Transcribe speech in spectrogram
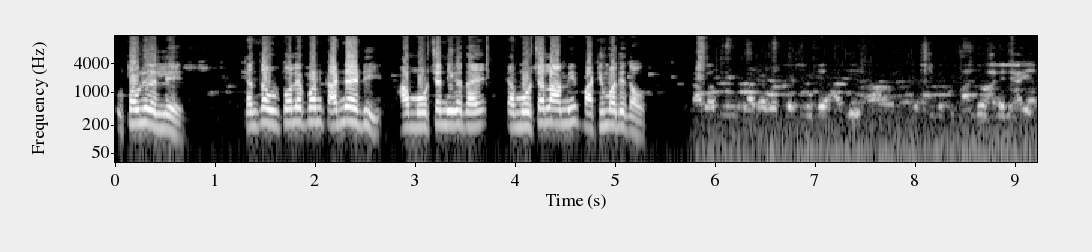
उतावली झालेली आहे. त्यांचा उतावलेपण काढण्यासाठी हा मोर्चा निघत आहे. त्या मोर्चाला आम्ही पाठिंबा देत आहोत. बांधव आलेले आहेत.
